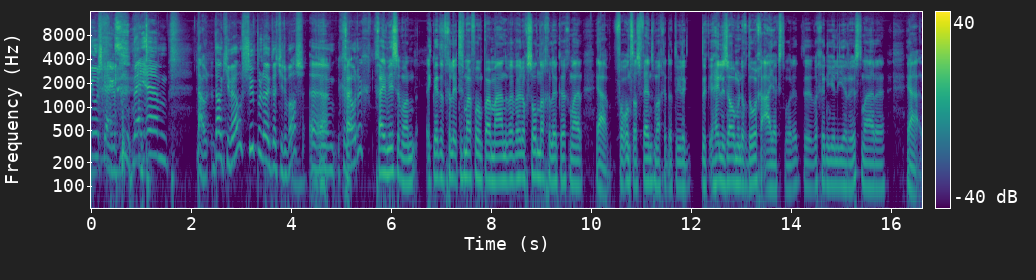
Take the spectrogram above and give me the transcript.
heel scherp. Nee, ehm, nou, dankjewel. Superleuk dat je er was. Ehm Ja. geweldig. Ga je missen, man. Ik weet het, het is maar voor een paar maanden. We hebben nog zondag gelukkig. Maar ja, voor ons als fans mag het natuurlijk de hele zomer nog doorgeajaxt worden. Eh, we gunnen jullie je rust. Maar eh, ja, eh,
